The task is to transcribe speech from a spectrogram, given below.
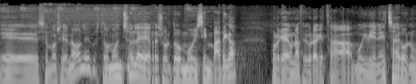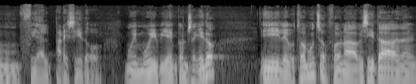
Eh, se emocionó, le gustó mucho, le resultó muy simpática, porque es una figura que está muy bien hecha, con un fiel parecido muy, muy bien conseguido. Y le gustó mucho. Fue una visita, eh,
